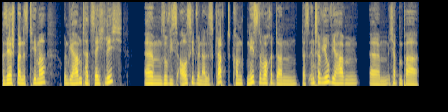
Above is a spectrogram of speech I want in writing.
Sehr spannendes Thema. Und wir haben tatsächlich, ähm, so wie es aussieht, wenn alles klappt, kommt nächste Woche dann das Interview. Wir haben, ähm, ich habe ein paar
